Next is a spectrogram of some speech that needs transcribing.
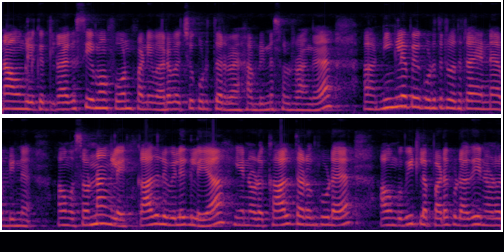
நான் உங்களுக்கு ரகசியமாக ஃபோன் பண்ணி வர வச்சு கொடுத்துட்றேன் அப்படின்னு சொல்கிறாங்க நீங்களே போய் கொடுத்துட்டு வந்துட்டா என்ன அப்படின்னு? அவங்க சொன்னாங்களே காதில் விழுகலையா? என்னோட கால் தடம் கூட அவங்க வீட்டில் படக்கூடாது என்னோட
